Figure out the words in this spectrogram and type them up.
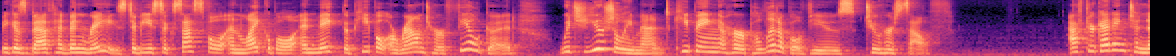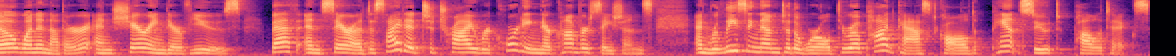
Because Beth had been raised to be successful and likable and make the people around her feel good, which usually meant keeping her political views to herself. After getting to know one another and sharing their views, Beth and Sarah decided to try recording their conversations and releasing them to the world through a podcast called Pantsuit Politics,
